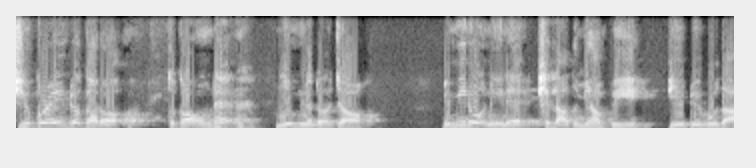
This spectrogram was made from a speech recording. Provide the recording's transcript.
ယူကရိန်းအတွက်ကတော့တကောင်ထက်ညစ်မနက်တော့ကြောင်းမိမိတို့အနေနဲ့ဖြစ်လာသမျှပေးပြေးတွေ့ဖို့သာ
